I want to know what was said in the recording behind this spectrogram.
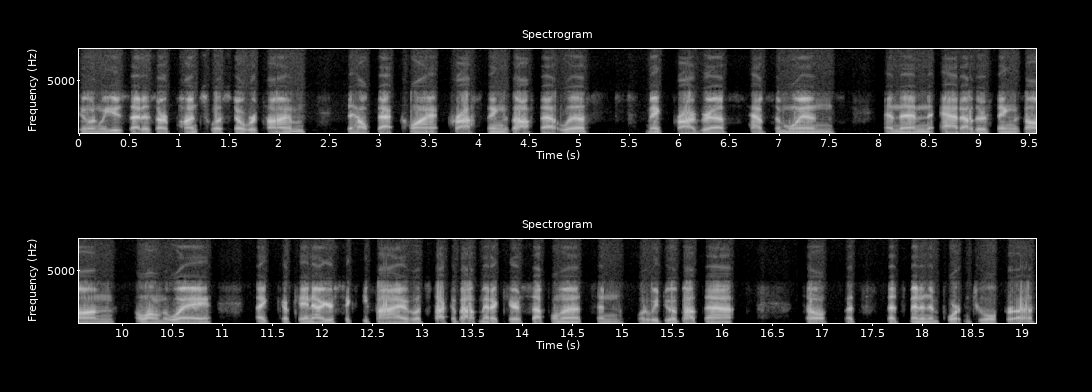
to, and we use that as our punch list over time to help that client cross things off that list make progress, have some wins, and then add other things on along the way. Like, okay, now you're 65. Let's talk about Medicare supplements and what do we do about that? So that's that's been an important tool for us.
